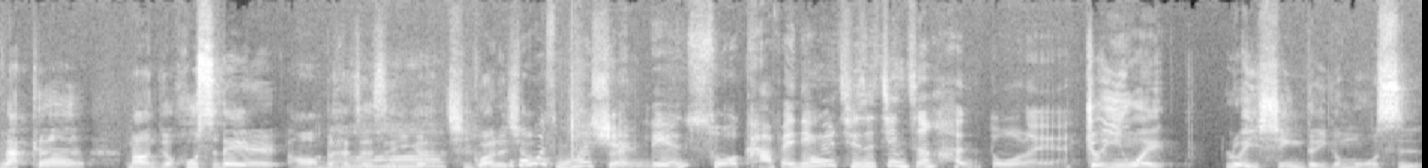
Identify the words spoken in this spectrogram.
knock，然后你就 who's there？哦，不，这是一个很奇怪的。不过为什么会选连锁咖啡店？因为其实竞争很多了耶。就因为。瑞幸的一个模式，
